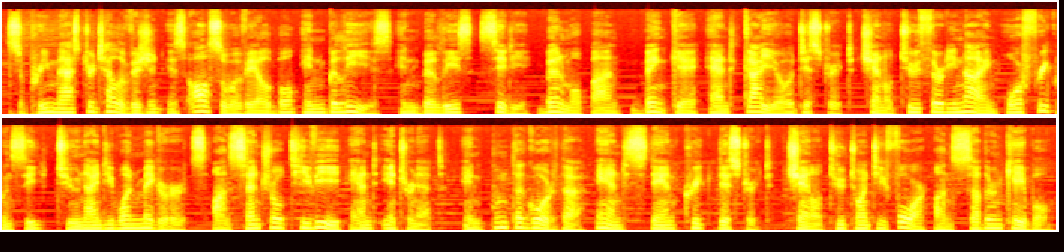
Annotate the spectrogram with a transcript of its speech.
Supreme Master Television is also available in Belize, in Belize City, Belmopan, Benque, and Cayo District, channel 239 or frequency 291 MHz on Central TV and Internet, in Punta Gorda and Stann Creek District, channel 224 on Southern Cable,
